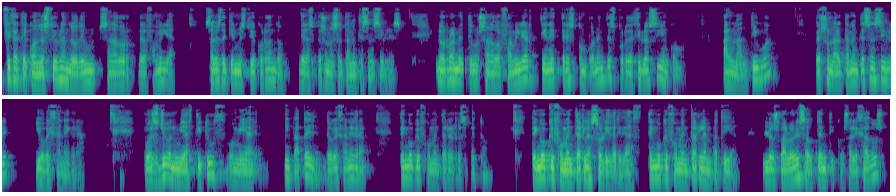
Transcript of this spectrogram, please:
Fíjate, cuando estoy hablando de un sanador de la familia, ¿sabes de quién me estoy acordando? De las personas altamente sensibles. Normalmente un sanador familiar tiene tres componentes, por decirlo así, en común. Alma antigua, persona altamente sensible y oveja negra. Pues yo en mi actitud o mi, mi papel de oveja negra tengo que fomentar el respeto, tengo que fomentar la solidaridad, tengo que fomentar la empatía, los valores auténticos, alejados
